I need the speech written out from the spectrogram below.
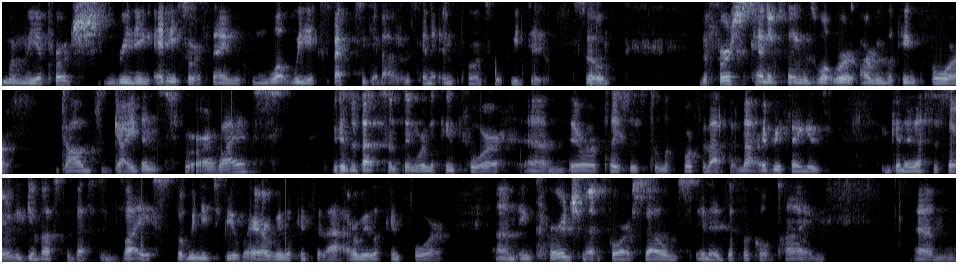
when we approach reading any sort of thing, what we expect to get out is going to influence what we do. So, the first kind of thing is what we're are we looking for God's guidance for our lives? Because if that's something we're looking for, um, there are places to look for for that. But not everything is going to necessarily give us the best advice. But we need to be aware: are we looking for that? Are we looking for um, encouragement for ourselves in a difficult time? Um,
